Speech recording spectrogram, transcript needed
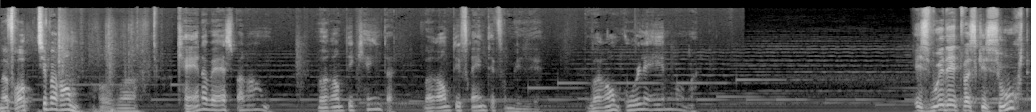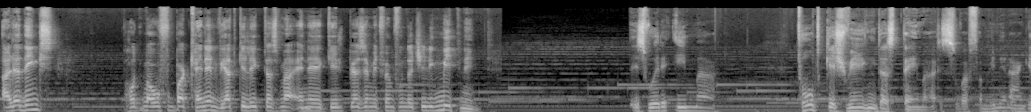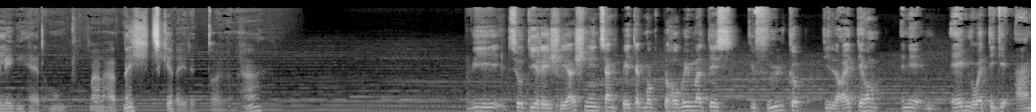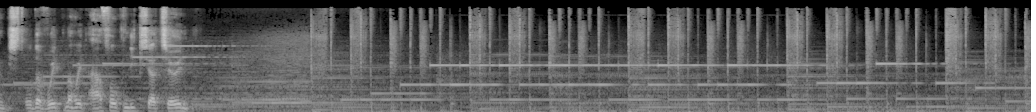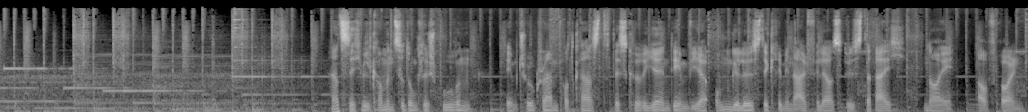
Man fragt sich warum, aber keiner weiß warum. Warum die Kinder? Warum die fremde Familie? Warum alle Einwohner? Es wurde etwas gesucht, allerdings hat man offenbar keinen Wert gelegt, dass man eine Geldbörse mit 500 Schilling mitnimmt. Es wurde immer totgeschwiegen, das Thema. Das war Familienangelegenheit und man hat nichts geredet darüber wie so die Recherchen in St. Peter gemacht, da habe ich mir das Gefühl gehabt, die Leute haben eine eigenartige Angst oder wollten mir halt einfach nichts erzählen. Herzlich willkommen zu Dunkle Spuren, dem True Crime Podcast des Kurier, in dem wir ungelöste Kriminalfälle aus Österreich neu aufrollen.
